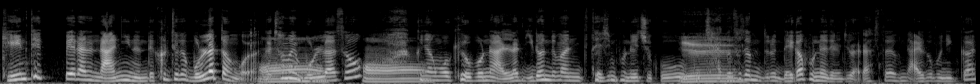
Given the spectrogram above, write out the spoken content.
개인 택배라는 란이 있는데 그걸 제가 몰랐던 거예요. 그러니까 어. 처음에 몰라서 어. 그냥 뭐 교보나 알람 이런 데만 대신 보내주고 그 예. 그 작은 서점들은 내가 보내야 되는 줄 알았어요. 근데 알고 보니까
